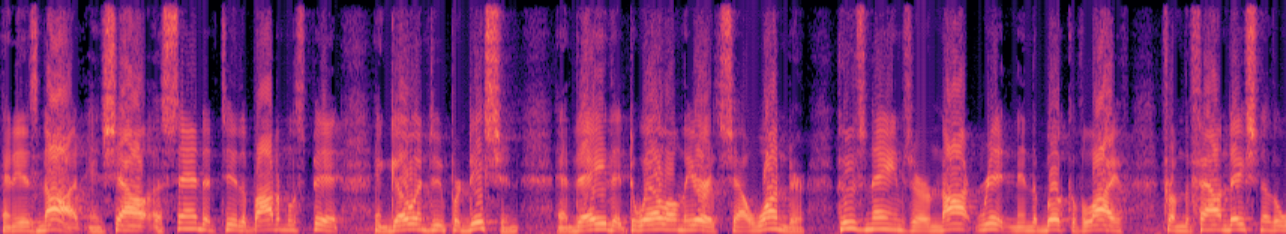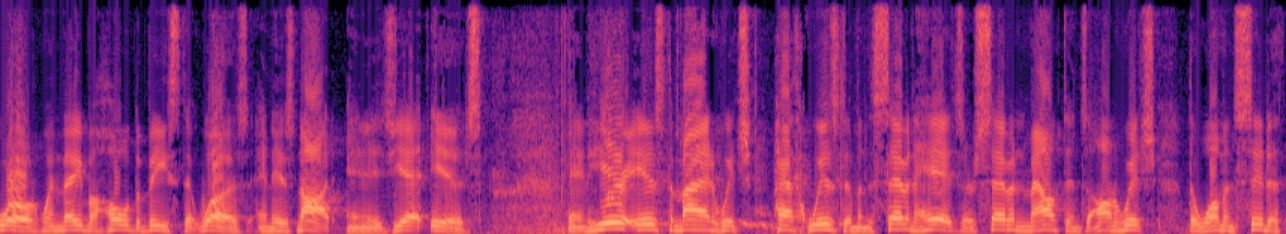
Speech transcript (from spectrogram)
and is not, and shall ascend unto the bottomless pit, and go into perdition. And they that dwell on the earth shall wonder, whose names are not written in the book of life from the foundation of the world, when they behold the beast that was, and is not, and is yet is. And here is the mind which hath wisdom, and the seven heads are seven mountains on which the woman sitteth.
